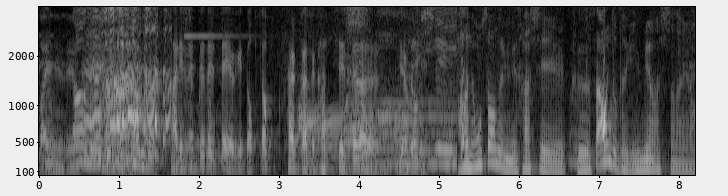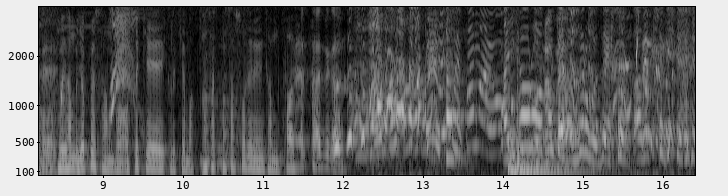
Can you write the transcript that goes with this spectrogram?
많이 드세요. 아, 네. 뜯을 때 여기 넓적살까지 같이 뜯어요. 이렇게. 역시 아 홍사원님이 사실 그 사운드도 되게 유명하시잖아요 네. 저희 한번 옆에서 한번 어떻게 그렇게 막 바삭바삭 소리 내는지 한번 바삭하지가 않 아. 아니 혀로 어떻게 만들어 보세요. 바삭하게.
